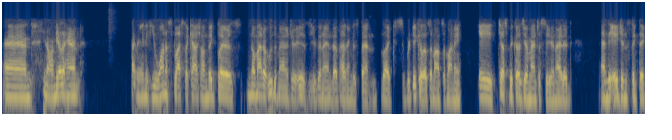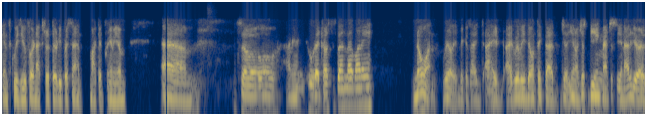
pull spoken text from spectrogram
And you know, on the other hand, I mean, if you want to splash the cash on big players, no matter who the manager is, you're going to end up having to spend like ridiculous amounts of money. A, just because you're Manchester United and the agents think they can squeeze you for an extra 30% market premium. Um, so, I mean, who would I trust to spend that money? No one really, because I, I, I really don't think that, you know, just being Manchester United, you're at a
